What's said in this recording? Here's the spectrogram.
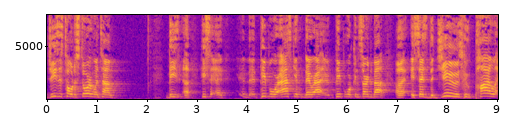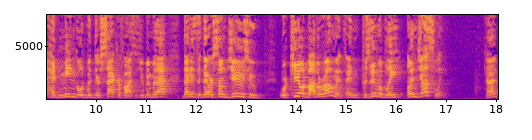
Jesus told a story one time. These, uh, he said, uh, people were asking, they were, people were concerned about, uh, it says the Jews who Pilate had mingled with their sacrifices. You remember that? That is, that there were some Jews who were killed by the Romans, and presumably unjustly. Okay?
